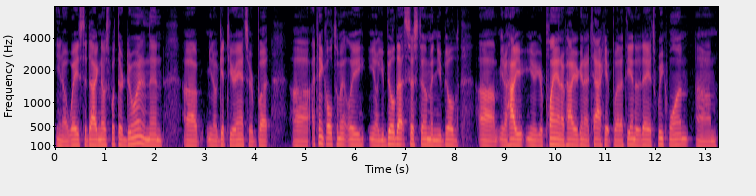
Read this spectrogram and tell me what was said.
you know ways to diagnose what they're doing, and then uh, you know get to your answer. But uh, I think ultimately, you know, you build that system and you build um, you know how you you know your plan of how you're going to attack it. But at the end of the day, it's week one. Um,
